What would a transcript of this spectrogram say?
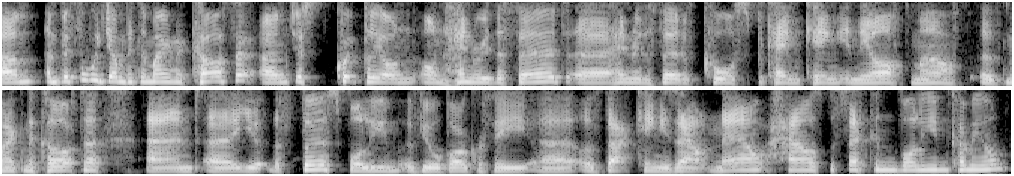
Um, and before we jump into Magna Carta, um, just quickly on, on Henry III. Uh, Henry III, of course, became king in the aftermath of Magna Carta. And uh, you, the first volume of your biography uh, of that king is out now. How's the second volume coming on?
